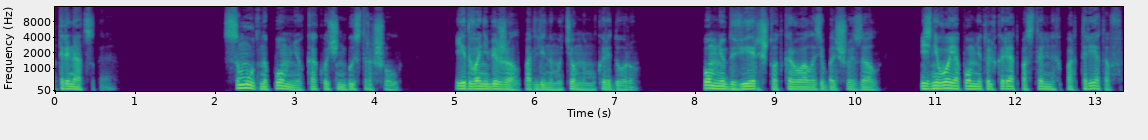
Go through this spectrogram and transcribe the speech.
13. Смутно помню, как очень быстро шел. Едва не бежал по длинному темному коридору. Помню дверь, что открывалась в большой зал. Из него я помню только ряд пастельных портретов,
